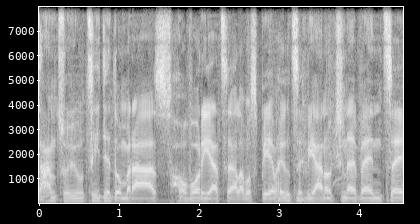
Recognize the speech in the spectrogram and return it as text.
tancujúci dedomráz, hovoriace alebo spievajúce vianočné vence.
